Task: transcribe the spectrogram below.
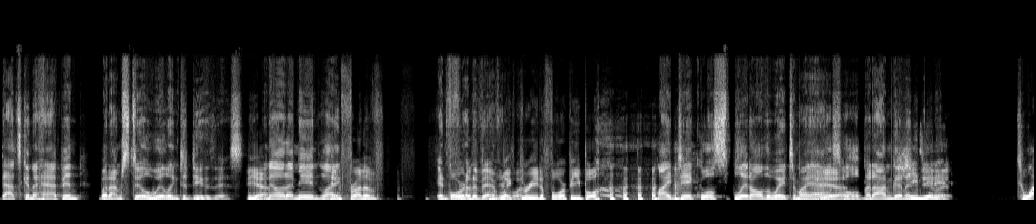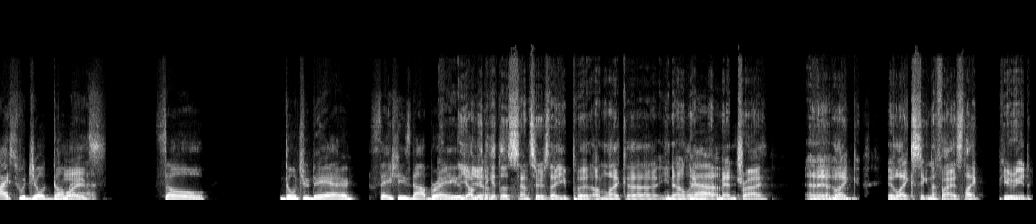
that's gonna happen, but I'm still willing to do this. Yeah. You know what I mean? Like, in Like front of in front to, of everyone. like three to four people. my dick will split all the way to my asshole, but I'm gonna she do did it. it twice with your dumb ass. Twice. So don't you dare say she's not brave. Y'all need to get those sensors that you put on like uh you know like Yeah. the men try, and it And then- like it like signifies like period,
